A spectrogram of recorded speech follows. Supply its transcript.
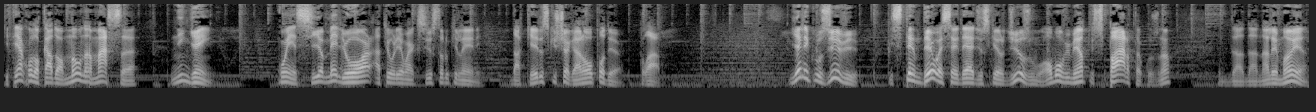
que tenha colocado a mão na massa, ninguém conhecia melhor a teoria marxista do que Lenin, daqueles que chegaram ao poder, claro. E ele, inclusive, estendeu essa ideia de esquerdismo ao movimento Espartacus, né? Da, da, na Alemanha,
